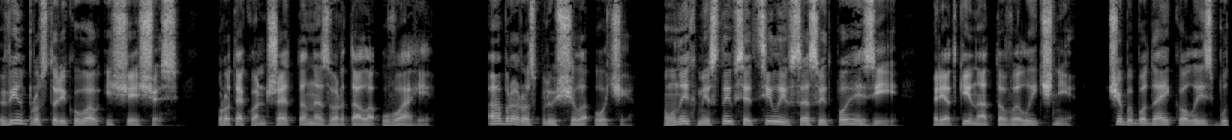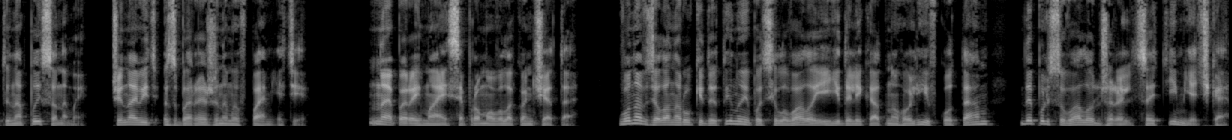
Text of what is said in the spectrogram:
він просторікував іще щось, проте кончетта не звертала уваги. Абра розплющила очі. У них містився цілий всесвіт поезії, рядки надто величні, щоби бодай колись бути написаними чи навіть збереженими в пам'яті. Не переймайся, промовила кончета. Вона взяла на руки дитину і поцілувала її делікатну голівку там, де пульсувало джерельце тім'ячка,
